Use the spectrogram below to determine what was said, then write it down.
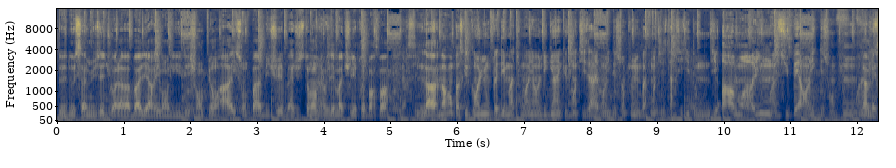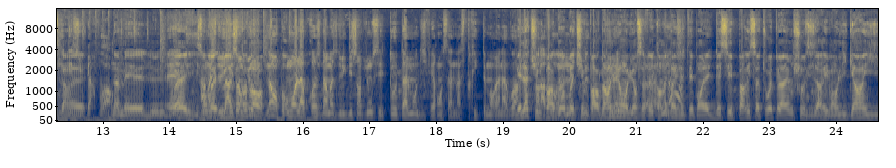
de, de s'amuser, de jouer à la balle et arriver en Ligue des Champions. Ah, ils sont pas habitués. Bah justement, vu que les matchs tu les prépares pas. Là, C'est marrant parce que quand Lyon fait des matchs moyens en Ligue 1 et que quand ils arrivent en Ligue des Champions, ils battent Manchester City, tout le monde dit Oh, moi, Lyon, super en Ligue des Champions. Non, mais c'est super forts. non mais le, Eh, ouais, ils ont match pas- de Ligue mais des Champions-. Non, pour moi, l'approche d'un match de Ligue des Champions, c'est totalement différent. Ça n'a strictement rien à voir. Mais là, tu me par parles de, mais tu me parles d'un Lyon. Lyon, ça fait combien de temps non. ils étaient pas en LDC Paris, ça a toujours été la même chose. Ils arrivent en Ligue 1, ils,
